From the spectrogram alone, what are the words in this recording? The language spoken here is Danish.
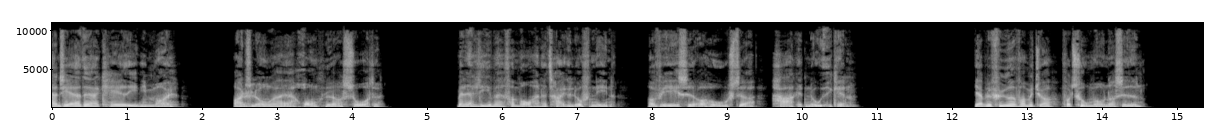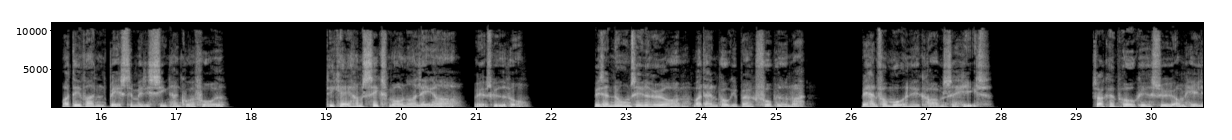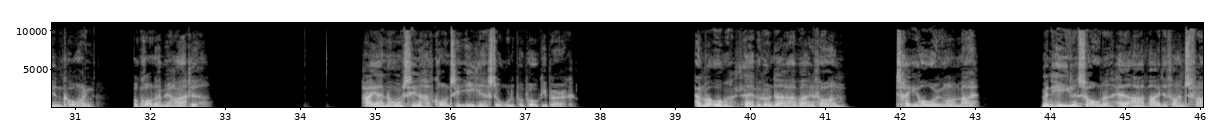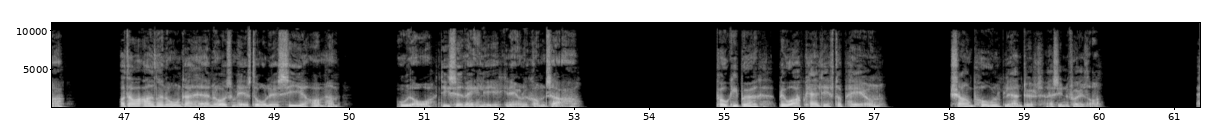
Hans hjerte er kædet ind i møg, og hans lunger er runkne og sorte. Men alligevel formår han at trække luften ind og væse og hoste og hakke den ud igen. Jeg blev fyret fra mit job for to måneder siden, og det var den bedste medicin, han kunne have fået. Det gav ham seks måneder længere, vil jeg skyde på. Hvis han nogensinde hører om, hvordan Pokey Burke fubbede mig, vil han formodentlig komme sig helt. Så kan Pokey søge om helgenkåring på grund af miraklet. Har jeg nogensinde haft grund til ikke at stole på Pokey Burke? Han var ung, da jeg begyndte at arbejde for ham. Tre år yngre end mig. Men hele sovnet havde arbejdet for hans far, og der var aldrig nogen, der havde noget som helst dårligt at sige om ham, udover de sædvanlige knævne kommentarer. Pokey Burke blev opkaldt efter paven. Jean-Paul blev han døbt af sine forældre.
